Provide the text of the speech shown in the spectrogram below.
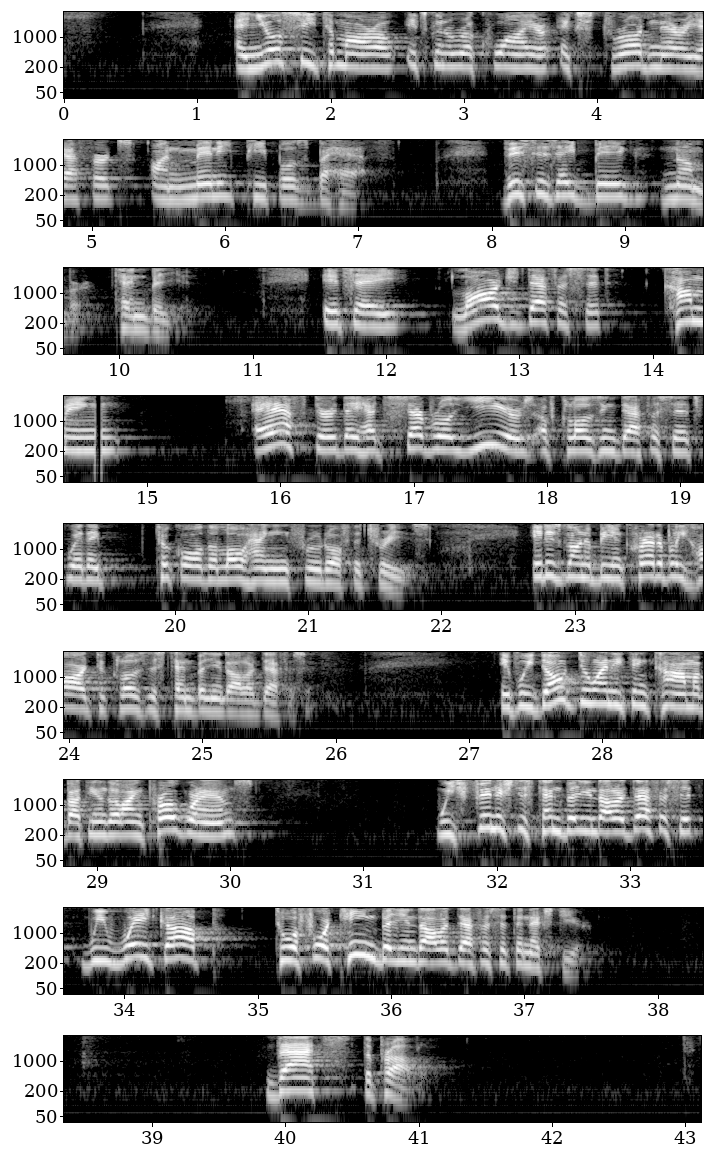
And you'll see tomorrow it's going to require extraordinary efforts on many people's behalf. This is a big number, 10 billion. It's a large deficit coming after they had several years of closing deficits where they took all the low-hanging fruit off the trees. It is going to be incredibly hard to close this $10 billion deficit. If we don't do anything, Tom, about the underlying programs, we finish this $10 billion deficit, we wake up to a $14 billion deficit the next year. That's the problem.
